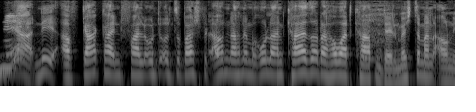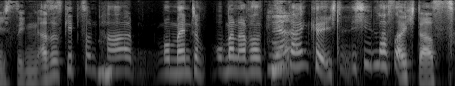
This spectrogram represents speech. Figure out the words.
ja, nee, auf gar keinen Fall. Und, und zum Beispiel auch nach einem Roland Kaiser oder Howard Carpendale möchte man auch nicht singen. Also es gibt so ein paar Momente, wo man einfach sagt, nee, Ja. danke, ich, ich lasse euch das.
